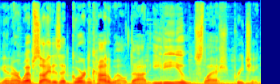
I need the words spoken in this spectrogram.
Again, our website is at gordonconwell.edu slash preaching.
